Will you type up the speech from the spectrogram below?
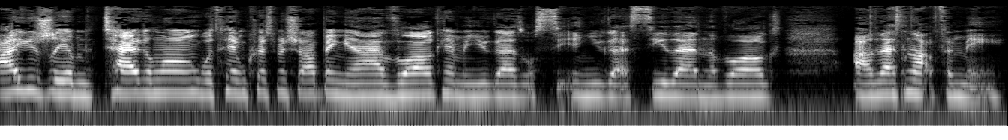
I usually am tag along with him Christmas shopping and I vlog him and you guys will see and you guys see that in the vlogs. Um, that's not for me.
